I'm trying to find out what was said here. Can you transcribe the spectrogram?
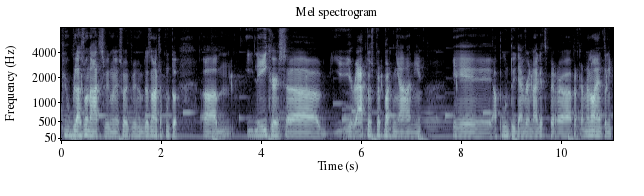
più blasonate, le squadre più blasonate appunto um, i Lakers, i, Raptors per Bargnani e appunto i Denver Nuggets per, per Carmelo Anthony.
